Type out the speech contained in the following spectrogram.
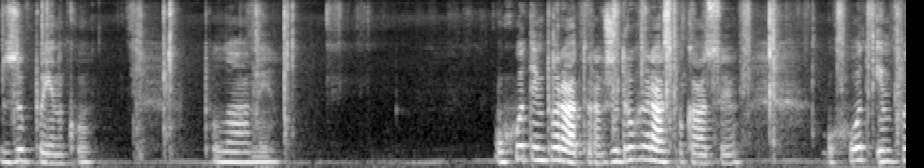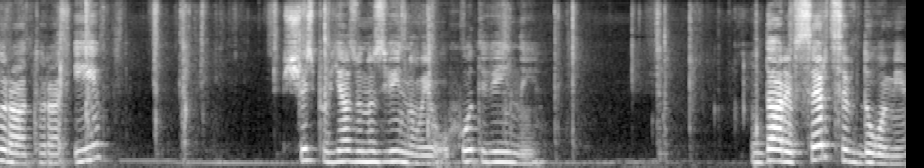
зупинку. Плани. Уход імператора. Вже другий раз показую. Уход імператора і щось пов'язано з війною. Уход війни. Удари в серце в домі.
